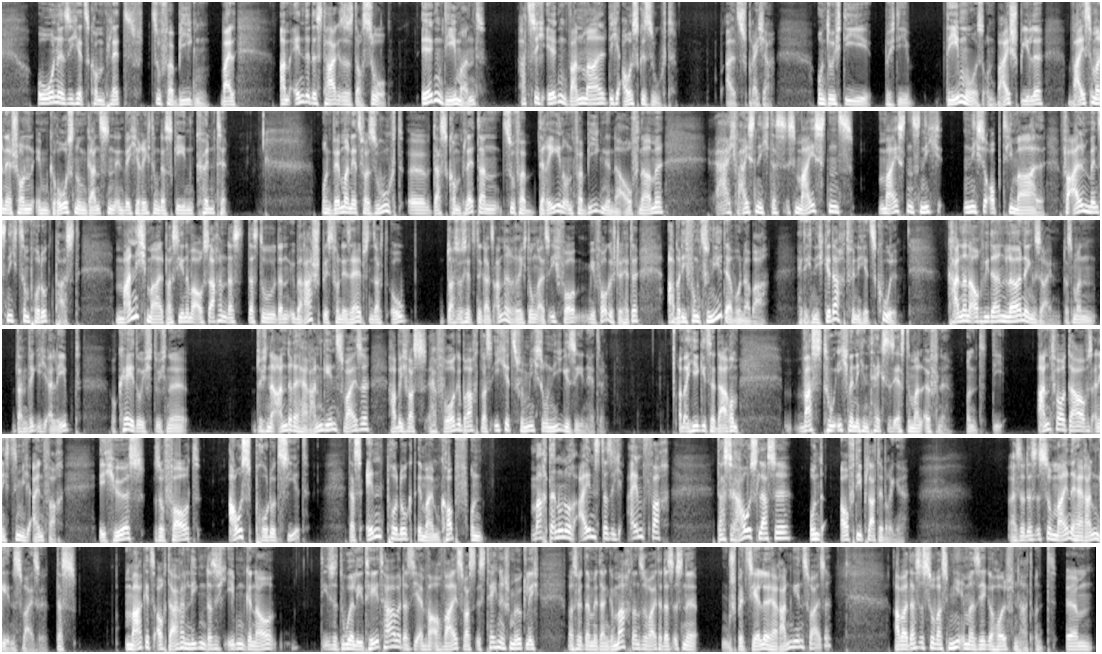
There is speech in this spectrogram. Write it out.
ohne sich jetzt komplett zu verbiegen. Weil am Ende des Tages ist es doch so, irgendjemand hat sich irgendwann mal dich ausgesucht als Sprecher. Und durch die, durch die Demos und Beispiele weiß man ja schon im Großen und Ganzen, in welche Richtung das gehen könnte. Und wenn man jetzt versucht, äh, das komplett dann zu verdrehen und verbiegen in der Aufnahme, ja, ich weiß nicht, das ist meistens, meistens nicht, nicht so optimal. Vor allem, wenn es nicht zum Produkt passt. Manchmal passieren aber auch Sachen, dass, dass du dann überrascht bist von dir selbst und sagst, oh, das ist jetzt eine ganz andere Richtung, als ich vor, mir vorgestellt hätte, aber die funktioniert ja wunderbar. Hätte ich nicht gedacht, finde ich jetzt cool. Kann dann auch wieder ein Learning sein, dass man dann wirklich erlebt, okay, durch, durch eine durch eine andere Herangehensweise habe ich was hervorgebracht, was ich jetzt für mich so nie gesehen hätte. Aber hier geht es ja darum, was tue ich, wenn ich einen Text das erste Mal öffne? Und die Antwort darauf ist eigentlich ziemlich einfach. Ich höre es sofort ausproduziert, das Endprodukt in meinem Kopf und mache dann nur noch eins, dass ich einfach das rauslasse und auf die Platte bringe. Also das ist so meine Herangehensweise. Das mag jetzt auch daran liegen, dass ich eben genau diese Dualität habe, dass ich einfach auch weiß, was ist technisch möglich, was wird damit dann gemacht und so weiter. Das ist eine spezielle Herangehensweise. Aber das ist so, was mir immer sehr geholfen hat. Und ähm,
